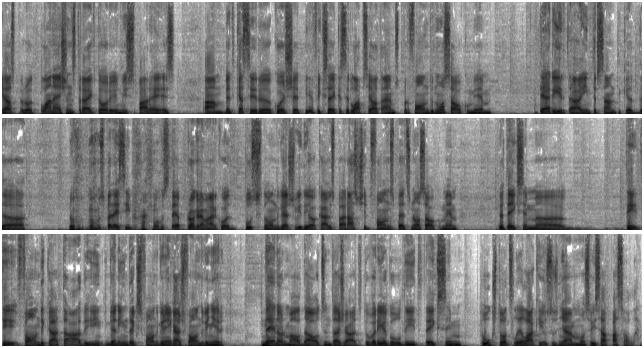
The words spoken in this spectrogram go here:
jāsaprot planēšanas trajektoriju un viss pārējais. Um, bet kas ir, uh, ko es šeit piefiksēju, kas ir labs jautājums par fondu nosaukumiem? Te arī ir tā interesanti, ka uh, nu, mums patiesībā mūsu tajā programmā ir kaut kāda pusstundu garš video, kā vispār atšķirt fondus pēc nosaukumiem. Jo, teiksim, uh, tie, tie fondi kā tādi, gan indeksu fondi, gan vienkārši fondi, viņi ir nenormāli daudz un dažādi. Tu vari ieguldīt, teiksim, tūkstotis lielākajos uzņēmumos visā pasaulē.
